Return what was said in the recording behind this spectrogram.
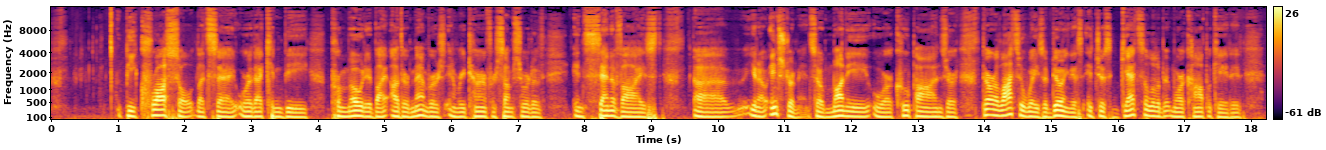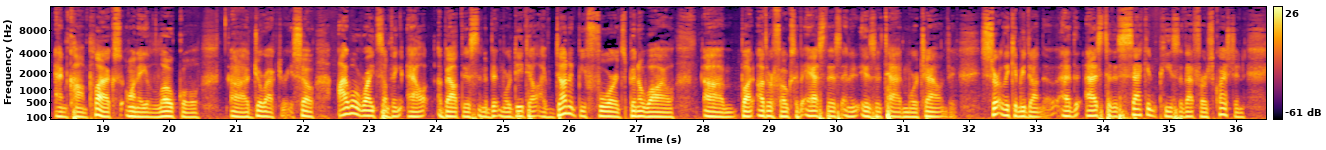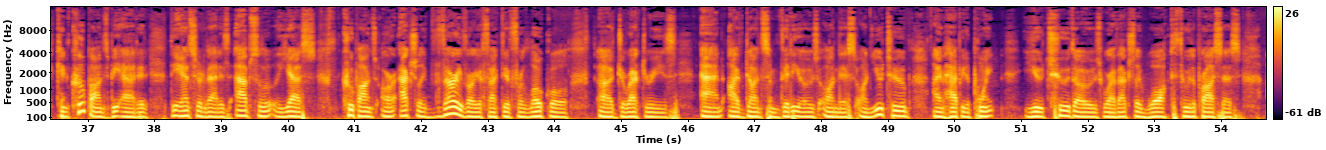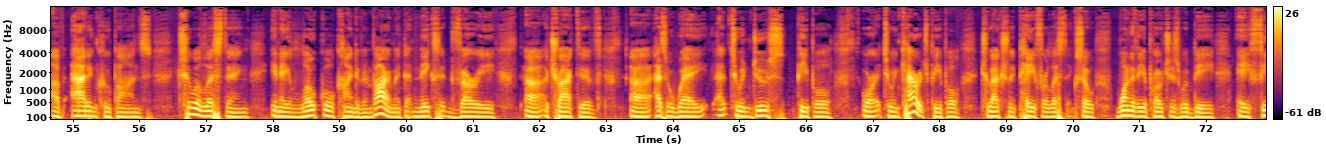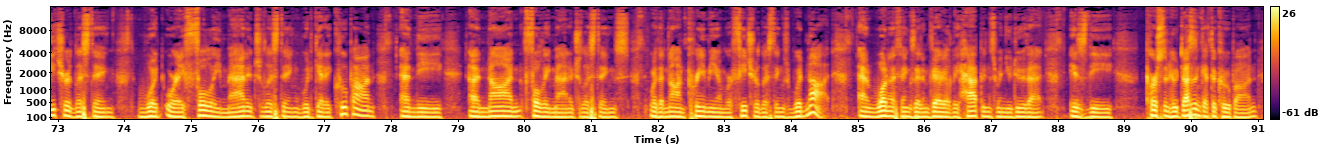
be cross sold, let's say, or that can be promoted by other members in return for some sort of incentivized uh, you know, instrument, so money or coupons, or there are lots of ways of doing this. It just gets a little bit more complicated and complex on a local uh, directory. So I will write something out about this in a bit more detail. I've done it before, it's been a while, um, but other folks have asked this and it is a tad more challenging. Certainly can be done though. As to the second piece of that first question, can coupons be added? The answer to that is absolutely yes. Coupons are actually very, very effective for local uh, directories and I've done some videos on this on YouTube. I'm happy to point you to those where I've actually walked through the process of adding coupons to a listing in a local kind of environment that makes it very uh, attractive uh, as a way uh, to induce people or to encourage people to actually pay for listings. So one of the approaches would be a featured listing would or a fully managed listing would get a coupon and the uh, non fully managed listings or the non premium or featured listings would not. And one of the things that invariably happens when you do that is the person who doesn't get the coupon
